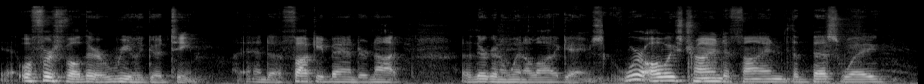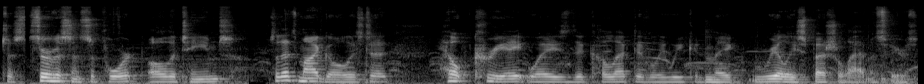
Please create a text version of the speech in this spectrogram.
Yeah, well, first of all, they're a really good team and a Focky band or not, uh, they're going to win a lot of games. We're always trying to find the best way to service and support all the teams. So that's my goal is to help create ways that collectively we can make really special atmospheres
